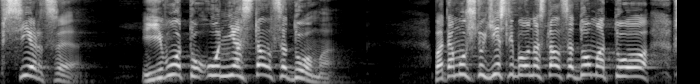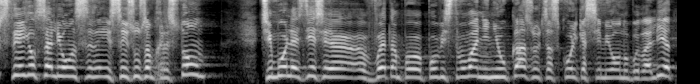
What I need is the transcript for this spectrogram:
в сердце его, то он не остался дома. Потому что если бы он остался дома, то встретился ли он с Иисусом Христом? Тем более здесь э, в этом повествовании не указывается, сколько Симеону было лет,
